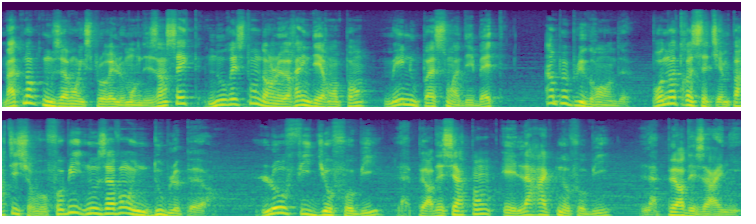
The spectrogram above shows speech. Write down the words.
Maintenant que nous avons exploré le monde des insectes, nous restons dans le règne des rampants, mais nous passons à des bêtes un peu plus grandes. Pour notre septième partie sur vos phobies, nous avons une double peur. L'ophidiophobie, la peur des serpents, et l'arachnophobie, la peur des araignées.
